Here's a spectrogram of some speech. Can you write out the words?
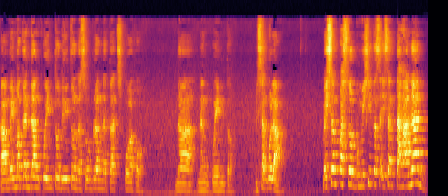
Uh, may magandang kwento dito na sobrang na-touch po ako na ng kwento. Bisan ko lang. May isang pastor bumisita sa isang tahanan.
